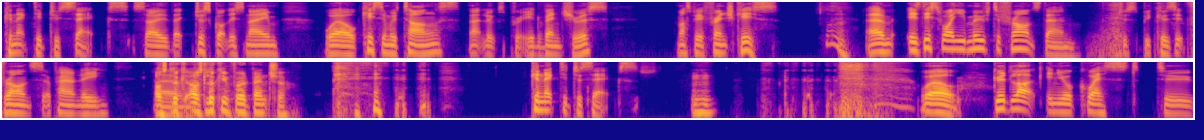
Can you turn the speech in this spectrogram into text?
connected to sex. So they just got this name. Well, kissing with tongues that looks pretty adventurous. Must be a French kiss. Hmm. Um, is this why you moved to France, Dan? Just because it France apparently I was, look, Um, I was looking for adventure. connected to sex. Mhm. well, good luck in your quest to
